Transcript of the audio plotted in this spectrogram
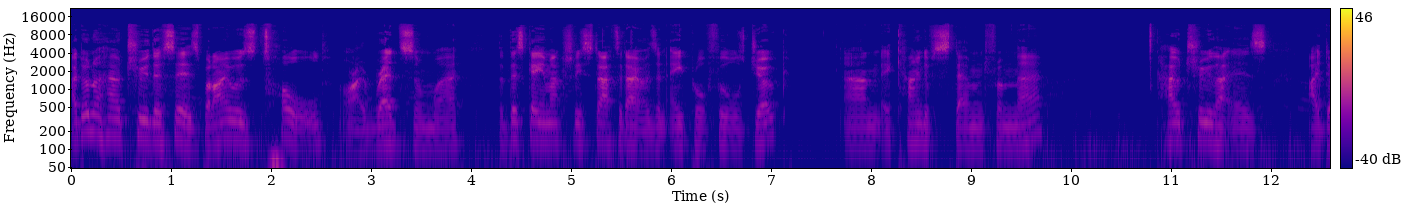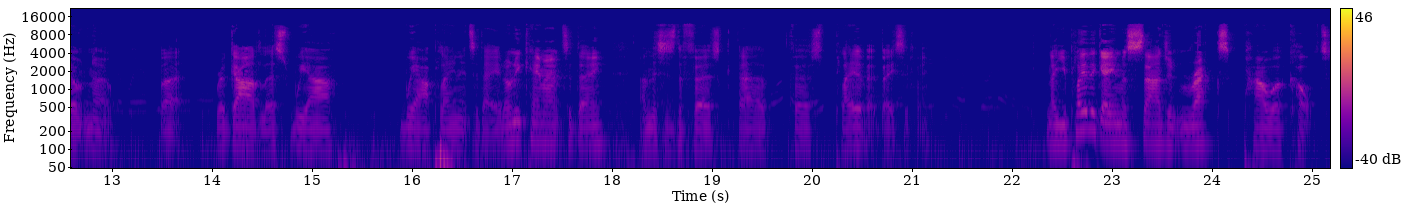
I don't know how true this is, but I was told, or I read somewhere, that this game actually started out as an April Fool's joke, and it kind of stemmed from there. How true that is, I don't know, but regardless, we are we are playing it today. It only came out today, and this is the first uh, first play of it, basically. Now you play the game as Sergeant Rex Power Colt.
